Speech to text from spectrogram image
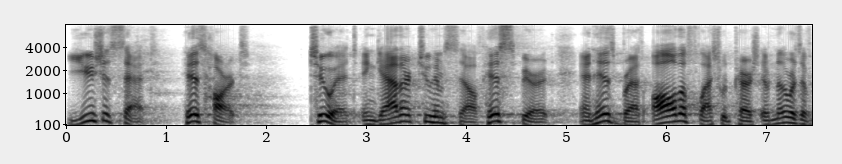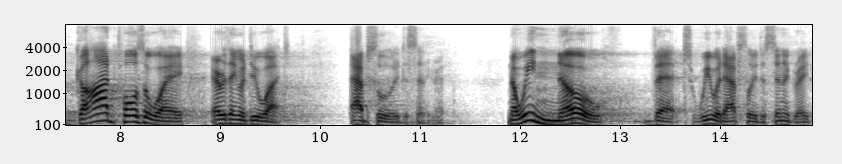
you should set his heart to it and gather to himself his spirit and his breath, all the flesh would perish. In other words, if God pulls away, everything would do what? Absolutely disintegrate. Now, we know that we would absolutely disintegrate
